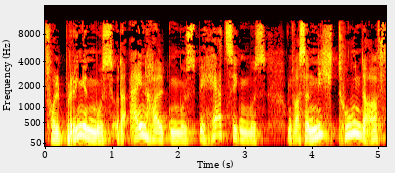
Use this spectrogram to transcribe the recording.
vollbringen muss oder einhalten muss, beherzigen muss und was er nicht tun darf,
